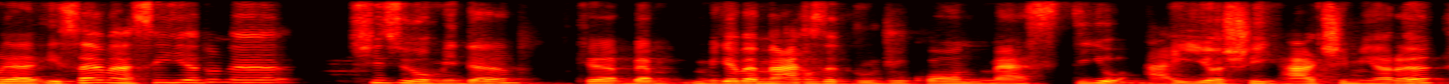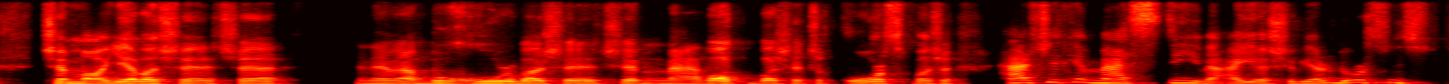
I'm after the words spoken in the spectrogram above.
عیسی مسیح یه دونه چیزی رو میده که میگه به مغزت رجوع کن مستی و عیاشی هر چی میاره چه مایه باشه چه نمی‌دونم بخور باشه چه مواد باشه چه قرص باشه هر چیزی که مستی و عیاشی بیاره درست نیست.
